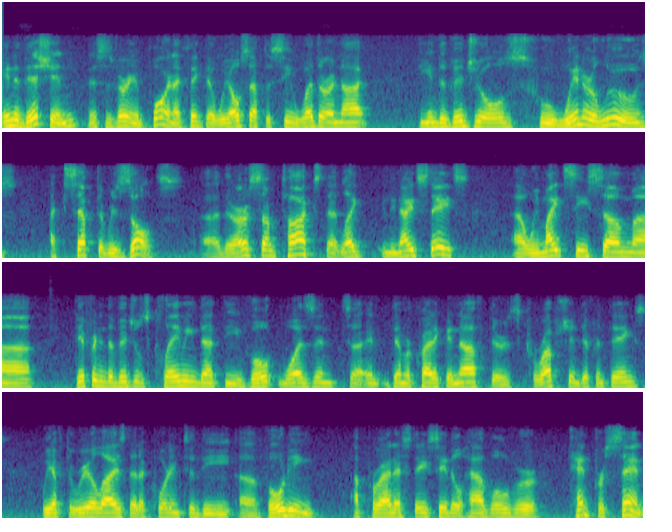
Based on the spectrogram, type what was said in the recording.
in addition, this is very important. I think that we also have to see whether or not the individuals who win or lose accept the results. Uh, there are some talks that, like in the United States, uh, we might see some uh, different individuals claiming that the vote wasn't uh, democratic enough. There's corruption, different things. We have to realize that according to the uh, voting apparatus, they say they'll have over 10%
